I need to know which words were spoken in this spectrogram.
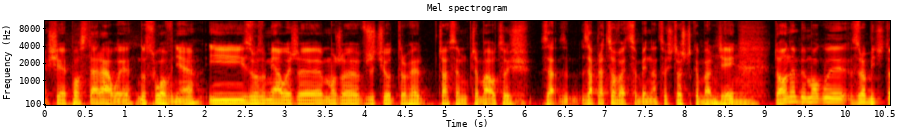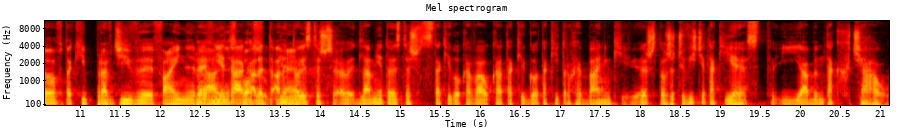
y, się postarały, dosłownie, i zrozumiały, że może w życiu trochę czasem trzeba o coś za, zapracować sobie na coś troszeczkę bardziej, to one by mogły zrobić to w taki prawdziwy, fajny, Pewnie realny tak, sposób. ale, ale nie? to jest też, e, dla mnie to jest też z takiego kawałka, takiego, takiej trochę bańki, wiesz, to rzeczywiście tak jest i ja bym tak chciał,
